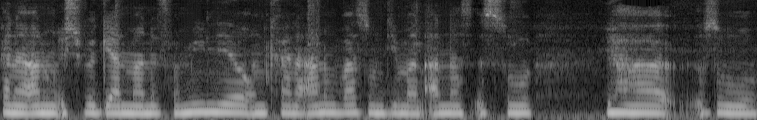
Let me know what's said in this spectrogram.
keine Ahnung, ich will gern mal eine Familie und keine Ahnung was und jemand anders ist so, ja, so,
